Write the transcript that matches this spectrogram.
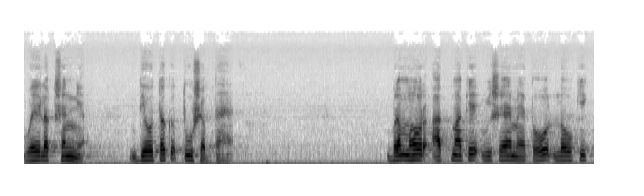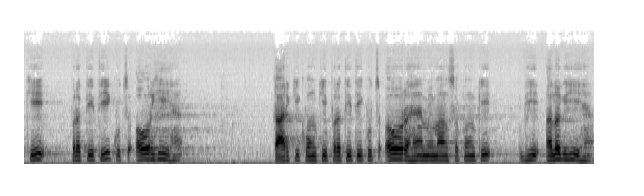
वैलक्षण्य, द्योतक तू शब्द है। ब्रह्म और आत्मा के विषय में तो लौकिक की प्रतीति कुछ और ही है। तार्किकों की प्रतीति कुछ और है, मीमांसकों की भी अलग ही है।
